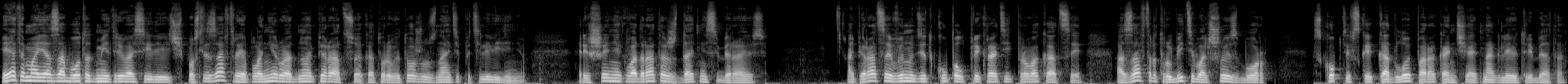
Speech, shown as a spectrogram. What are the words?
Это моя забота, Дмитрий Васильевич. Послезавтра я планирую одну операцию, о которой вы тоже узнаете по телевидению. Решение квадрата ждать не собираюсь. Операция вынудит купол прекратить провокации, а завтра трубите большой сбор. С Коптевской кадлой пора кончать, наглеют ребята.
